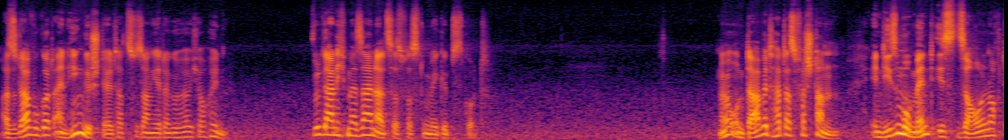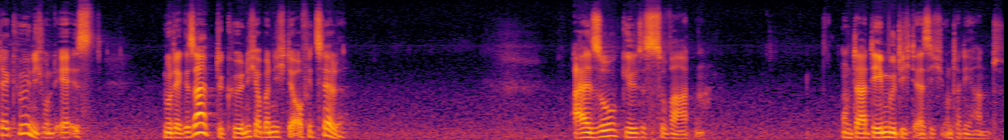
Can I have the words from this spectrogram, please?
Also da, wo Gott einen hingestellt hat, zu sagen, ja, da gehöre ich auch hin. Will gar nicht mehr sein als das, was du mir gibst, Gott. Ne? Und David hat das verstanden. In diesem Moment ist Saul noch der König und er ist nur der gesalbte König, aber nicht der offizielle. Also gilt es zu warten. Und da demütigt er sich unter die Hand.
